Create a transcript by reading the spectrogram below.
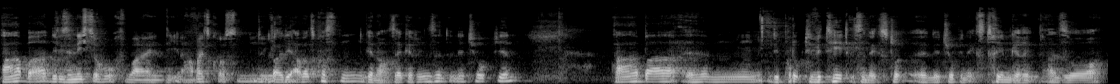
Aber die, die sind nicht so hoch, weil die Arbeitskosten niedrig Weil die Arbeitskosten, genau, sehr gering sind in Äthiopien aber ähm, die Produktivität ist in, in, Äthiopien extrem gering. Also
